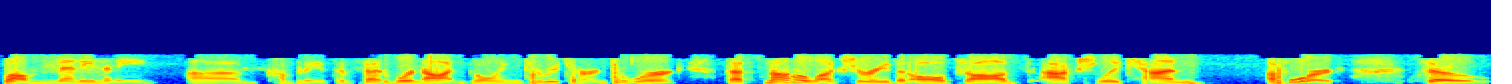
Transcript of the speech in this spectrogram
While many, many um, companies have said we're not going to return to work, that's not a luxury that all jobs actually can afford. So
